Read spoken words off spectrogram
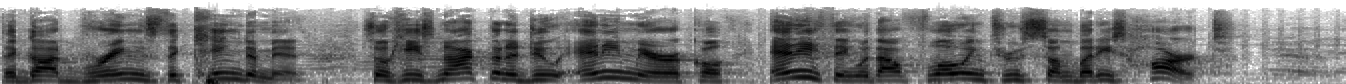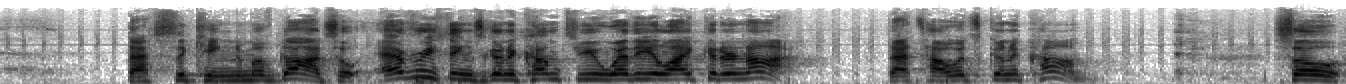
that God brings the kingdom in. So He's not going to do any miracle, anything, without flowing through somebody's heart. That's the kingdom of God. So everything's going to come through you whether you like it or not. That's how it's going to come. So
